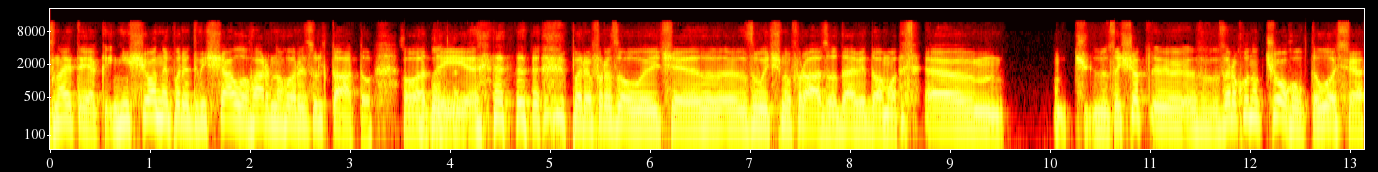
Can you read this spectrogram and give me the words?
знаєте, як ніщо не передвіщало гарного результату. От і перефразовуючи е, звичну фразу, да, відомо. Ем, За що е, за рахунок чого вдалося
